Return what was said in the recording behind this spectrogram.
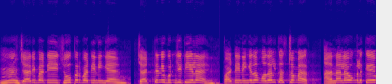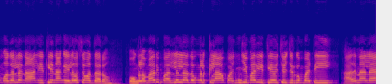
ம் சரி பாட்டி சூப்பர் பாட்டி நீங்க. சட்டுனி புரிஞ்சிட்டீல பாட்டி நீங்க தான் முதல் கஸ்டமர் அதனால உங்களுக்கு முதல்ல நாலு இட்லி நாங்க இலவசமா தரோம். உங்களை மாதிரி பல்லு இல்லாதவங்களுக்குலாம் பஞ்சு மாதிரி இட்லி வச்சு வச்சிருக்கோம் பாட்டி. அதனால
